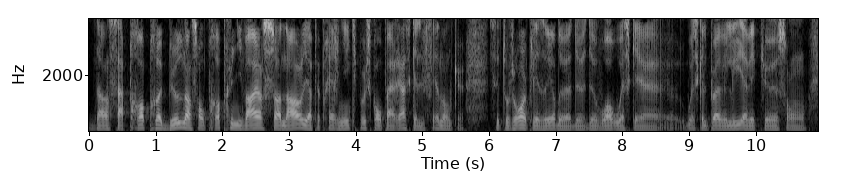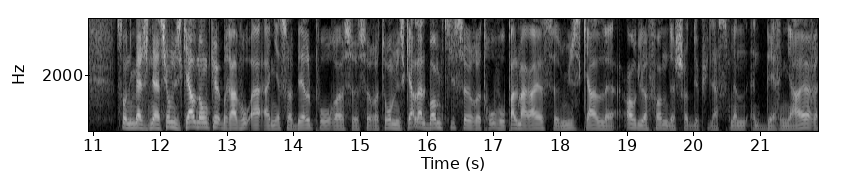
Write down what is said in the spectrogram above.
dans sa propre bulle, dans son propre univers sonore. Il y a à peu près rien qui peut se comparer à ce qu'elle fait. Donc, euh, c'est toujours un plaisir de, de, de voir où est-ce qu'elle est-ce qu'elle peut aller avec euh, son son imagination musicale. Donc, bravo à Agnès Obel pour ce, ce, retour musical. Album qui se retrouve au palmarès musical anglophone de Choc depuis la semaine dernière.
